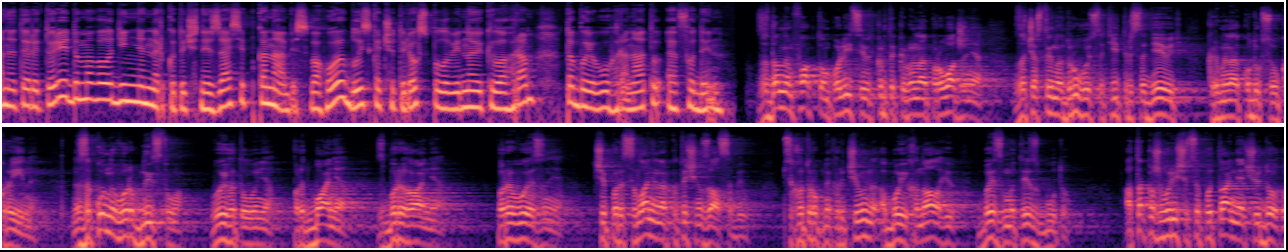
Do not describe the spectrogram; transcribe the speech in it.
а на території домоволодіння наркотичний засіб канабіс вагою близько 4,5 кг та бойову гранату Ф1. За даним фактом, поліція відкрите кримінальне провадження за частиною 2 статті 309 Кримінального кодексу України. Незаконне виробництво, виготовлення, придбання, зберігання, перевезення чи пересилання наркотичних засобів, психотропних речовин або їх аналогів без мети збуту. А також вирішується питання щодо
